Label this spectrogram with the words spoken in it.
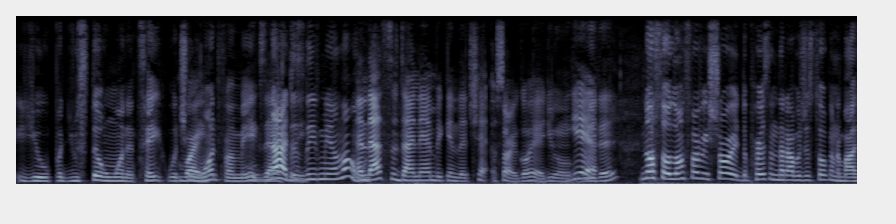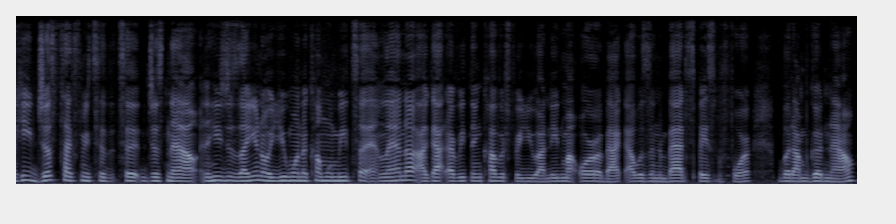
you, but you still want to take what Right. you want from me. Exactly. Nah, just leave me alone. And that's the dynamic in the chat. Sorry, go ahead. You gonna yeah. read it? No, so long story short, the person that I was just talking about, he just texted me to, to just now, and he's just like, you know, you want to come with me to Atlanta? I got everything covered for you. I need my aura back. I was in a bad space before, but I'm good now.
